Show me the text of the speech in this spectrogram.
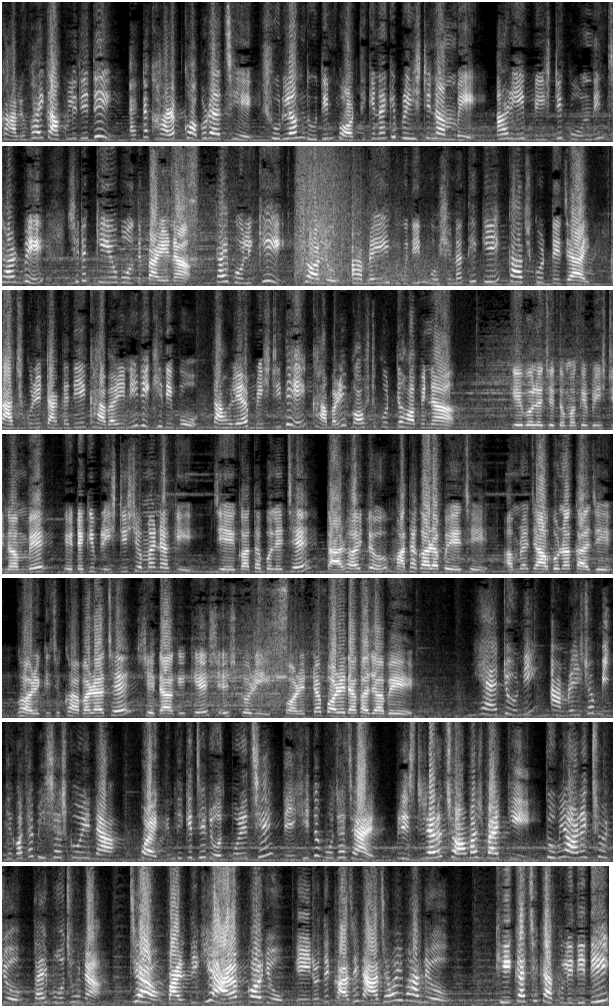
কালু ভাই, কাকুলি দিদি, একটা খারাপ খবর আছে। শুনলাম দুদিন পর থেকে নাকি বৃষ্টি নামবে। আর এই বৃষ্টি কোন দিন ছাড়বে, সেটা কেউ বলতে পারে না। তাই বলি কি চলো আমরা এই দুদিন বসে না থেকে কাজ করতে যাই। কাজ করে টাকা দিয়ে খাবার এনে রেখে দেব। তাহলে আর বৃষ্টিতে খাবারের কষ্ট করতে হবে না। কে বলেছে তোমাকে বৃষ্টি নামবে? এটা কি বৃষ্টির সময় নাকি? যে কথা বলেছে তার হয়তো মাথা খারাপ হয়েছে। আমরা যাব না কাজে। ঘরে কিছু খাবার আছে সেটা আগে খেয়ে শেষ করি। পরেরটা পরে দেখা যাবে। হ্যাঁ টনি আমরা এসব মিথ্যে কথা বিশ্বাস করি না। কয়েকদিন থেকে যে রোদ পড়েছে দেখি তো বোঝা যায়। বৃষ্টির আরও ছ মাস বাকি। তুমি অনেক ছোট, তাই বোঝো না। যাও, বাড়িতে গিয়ে আরাম করো। এই রোদে কাজে না যাওয়াই ভালো। ঠিক আছে, কাকুলি দিদি।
